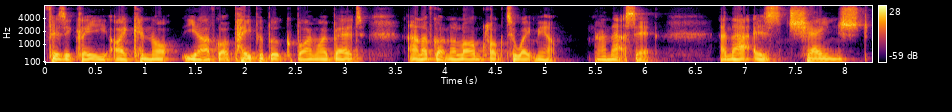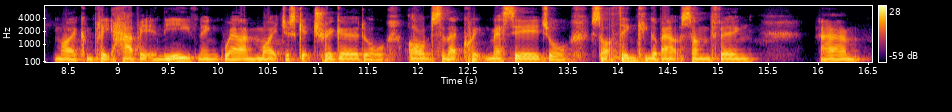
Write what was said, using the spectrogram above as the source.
physically I cannot, you know, I've got a paper book by my bed and I've got an alarm clock to wake me up. And that's it. And that has changed my complete habit in the evening where I might just get triggered or answer that quick message or start thinking about something. Um,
